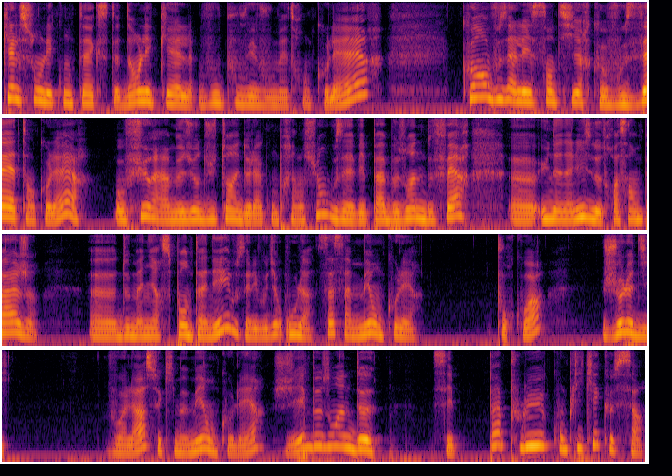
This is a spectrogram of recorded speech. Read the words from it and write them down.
quels sont les contextes dans lesquels vous pouvez vous mettre en colère, quand vous allez sentir que vous êtes en colère, au fur et à mesure du temps et de la compréhension, vous n'avez pas besoin de faire euh, une analyse de 300 pages euh, de manière spontanée. Vous allez vous dire, oula, ça, ça me met en colère. Pourquoi? Je le dis. Voilà ce qui me met en colère, j'ai besoin d'eux. C'est pas plus compliqué que ça.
